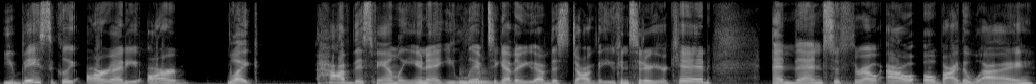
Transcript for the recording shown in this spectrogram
you basically already are like have this family unit. You live mm-hmm. together. You have this dog that you consider your kid. And then to throw out oh by the way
